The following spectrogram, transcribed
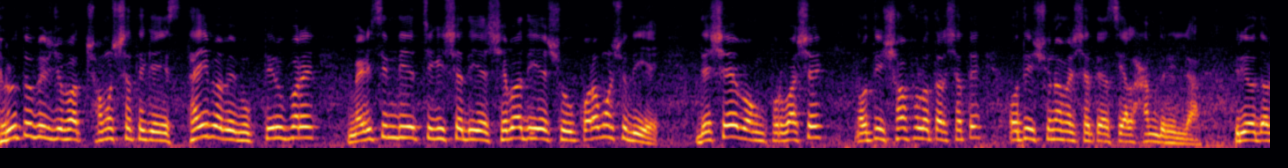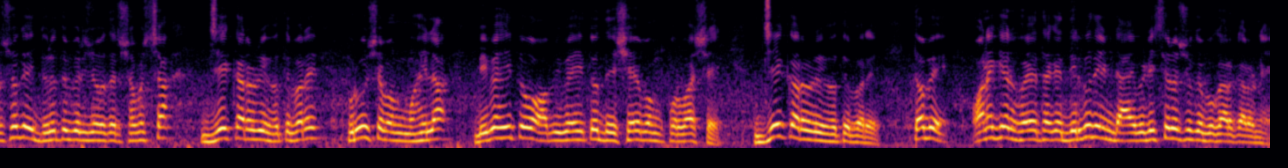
দ্রুত বীর্যপাত, সমস্যা থেকে স্থায়ীভাবে মুক্তির উপরে মেডিসিন দিয়ে, চিকিৎসা দিয়ে, সেবা দিয়ে, সুপরামর্শ দিয়ে দেশে এবং প্রবাসে অতি সফলতার সাথে, অতি সুনামের সাথে আছি, আলহামদুলিল্লাহ। প্রিয় দর্শক, এই দ্রুত বীর্যপাতের সমস্যা যে কারোরই হতে পারে, পুরুষ এবং মহিলা, বিবাহিত ও অবিবাহিত দেশে এবং প্রবাসে, যে কারোরই হতে পারে। তবে অনেকের হয়ে থাকে দীর্ঘদিন ডায়াবেটিসের অসুখে ভোগার কারণে,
